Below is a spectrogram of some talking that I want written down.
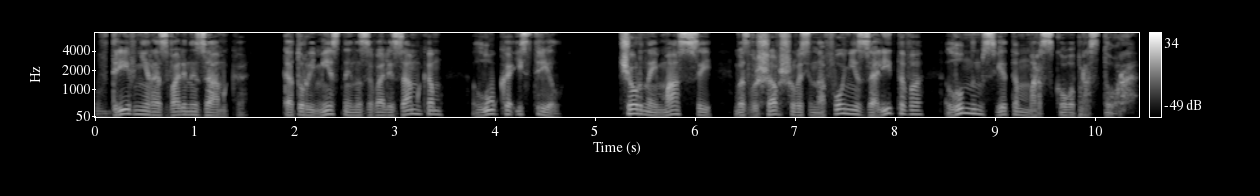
в древние развалины замка, который местные называли замком Лука и Стрел, черной массой, возвышавшегося на фоне залитого лунным светом морского простора.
